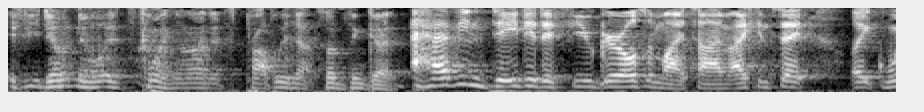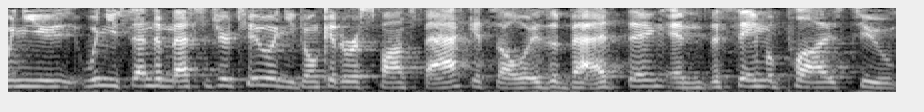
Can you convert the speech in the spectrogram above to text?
if you don't know what's going on, it's probably not something good. Having dated a few girls in my time, I can say like when you when you send a message or two and you don't get a response back, it's always a bad thing, and the same applies applies to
